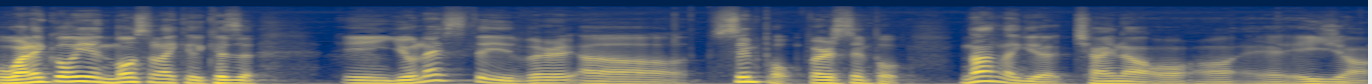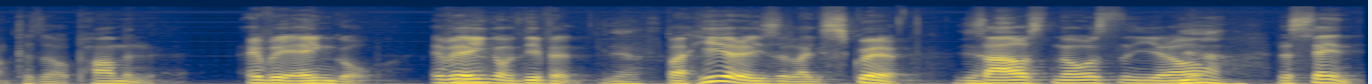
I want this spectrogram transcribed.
When I go in, most likely because in United States, very uh, simple, very simple. Not like uh, China or, or Asia, because the apartment every angle, every angle different. Yeah. But here is like square, Yes. south, north, you know, Yeah. the same.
